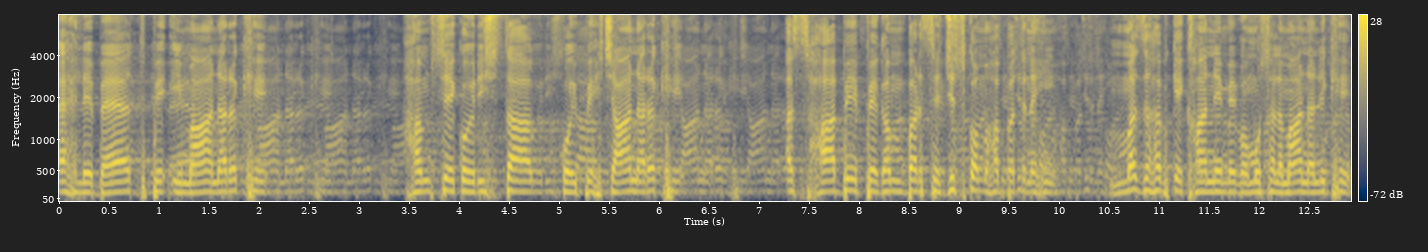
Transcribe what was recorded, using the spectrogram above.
अहल बैत पे ईमान न रखे हमसे कोई रिश्ता कोई पहचान न रखे असहाब पैगंबर से जिसको मोहब्बत नहीं मज़हब के खाने में वो मुसलमान न लिखे।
